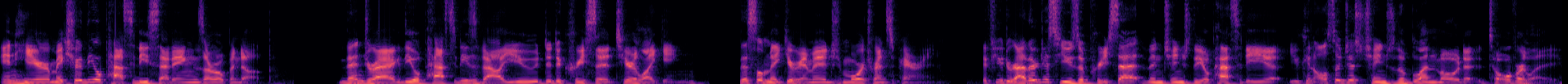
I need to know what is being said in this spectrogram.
In here, make sure the opacity settings are opened up. Then drag the opacity's value to decrease it to your liking. This will make your image more transparent. If you'd rather just use a preset than change the opacity, you can also just change the blend mode to overlay.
